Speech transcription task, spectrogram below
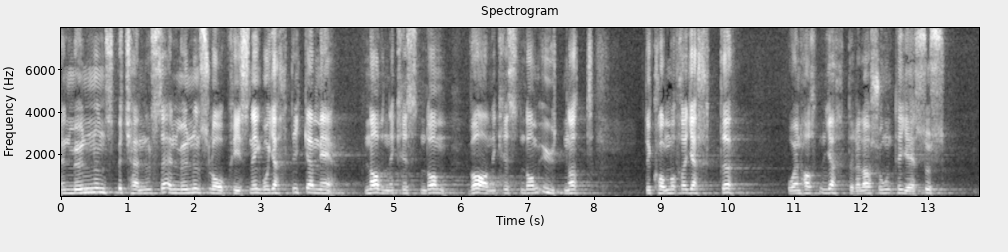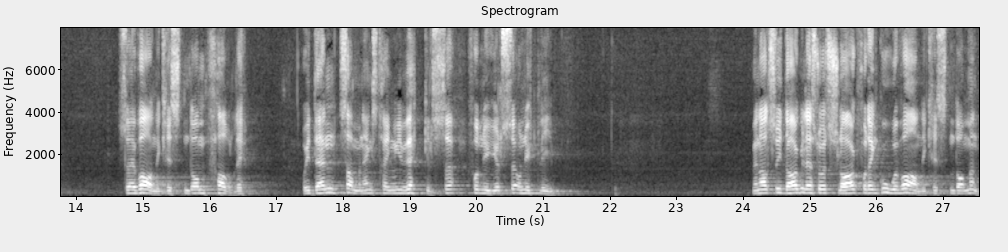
en munnens bekjennelse, en munnens lovprisning, hvor hjertet ikke er med navnekristendom, vanekristendom uten at det kommer fra hjertet, og en hjerterelasjon til Jesus, så er vanekristendom farlig. Og I den sammenheng trenger vi vekkelse, fornyelse og nytt liv. Men altså i dag vil jeg slå et slag for den gode vanekristendommen.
